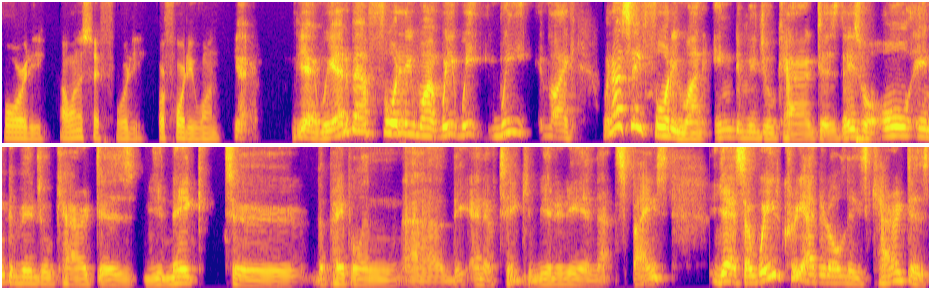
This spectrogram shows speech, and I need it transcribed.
40 i want to say 40 or 41 yeah yeah, we had about 41. We we we like when I say 41 individual characters, these were all individual characters unique to the people in uh, the NFT community in that space. Yeah, so we've created all these characters.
